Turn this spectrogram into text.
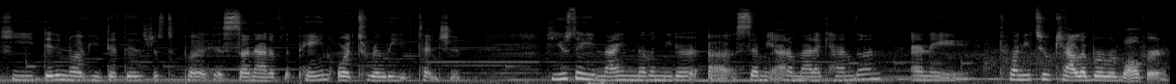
he didn't know if he did this just to put his son out of the pain or to relieve tension. He used a 9mm uh, semi-automatic handgun and a 22 caliber revolver.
